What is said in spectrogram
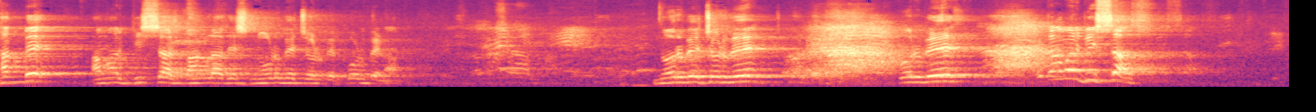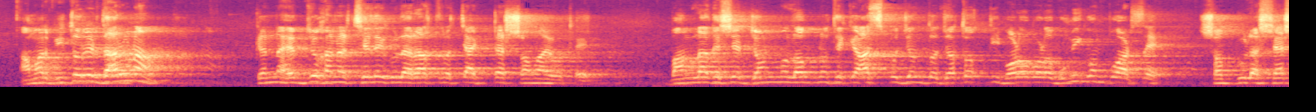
থাকবে, আমার বিশ্বাস বাংলাদেশ নড়বে, চড়বে, পড়বে না। নড়বে, চড়বে করবে এটা আমার বিশ্বাস। আমার ভিতরের ধারণা কেননা হেফজোখানার ছেলেগুলা রাত্র চারটার সময় ওঠে। বাংলাদেশের জন্মলগ্ন থেকে আজ পর্যন্ত যতটি বড় বড় ভূমিকম্প আসছে, সবগুলা শেষ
